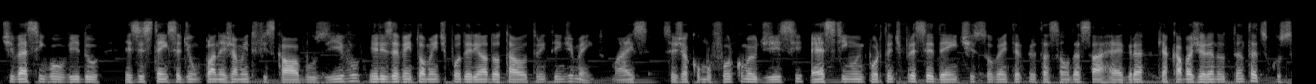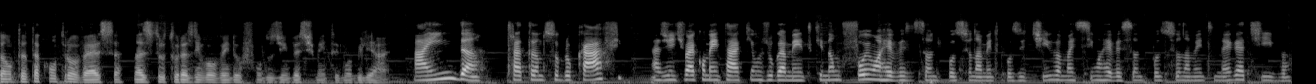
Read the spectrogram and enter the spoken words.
tivesse envolvido existência de um planejamento fiscal abusivo, eles eventualmente poderiam adotar outro entendimento. Mas, seja como for, como eu disse, é sim um importante precedente sobre a interpretação dessa regra que acaba gerando tanta discussão, tanta controvérsia nas estruturas envolvendo fundos de investimento imobiliário. Ainda tratando sobre o CAF, a gente vai comentar aqui um julgamento que não foi uma reversão de posicionamento positiva, mas sim uma reversão de posicionamento negativa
